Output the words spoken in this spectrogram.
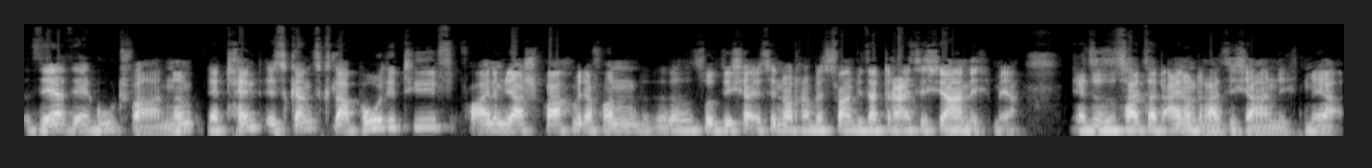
sehr, sehr gut waren. Ne? Der Trend ist ganz klar positiv. Vor einem Jahr sprachen wir davon, dass es so sicher ist in Nordrhein-Westfalen wie seit 30 Jahren nicht mehr. Jetzt ist es halt seit 31 Jahren nicht mehr.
